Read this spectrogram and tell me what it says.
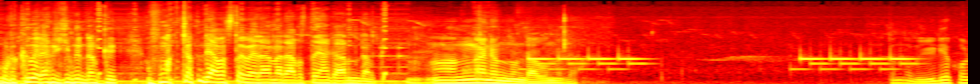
കുടുക്ക് വരാനിരിക്കുന്നുണ്ട് എനിക്ക് മറ്റൊന്റെ അവസ്ഥ വരാനൊരവസ്ഥ ഞാൻ കാണുന്നുണ്ട് എനിക്ക് അങ്ങനെയൊന്നും ഉണ്ടാവുന്നില്ല. വീഡിയോ കോൾ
